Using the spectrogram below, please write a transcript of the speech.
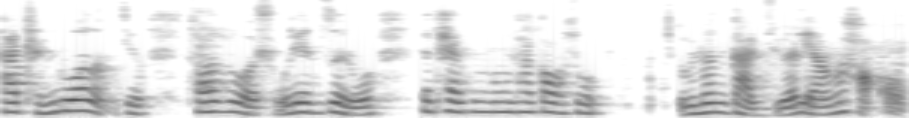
他沉着冷静，操作熟练自如。在太空中，他告诉我们感觉良好。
